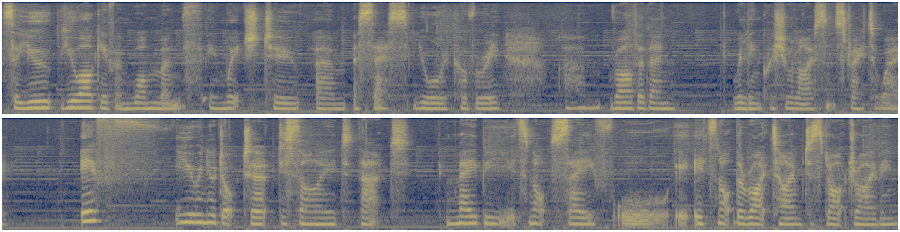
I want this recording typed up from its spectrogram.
So you, you are given one month in which to um, assess your recovery um, rather than relinquish your licence straight away. If you and your doctor decide that maybe it's not safe or it's not the right time to start driving,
